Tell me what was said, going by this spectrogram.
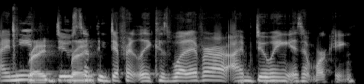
I need to do right. something differently because whatever I'm doing isn't working.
